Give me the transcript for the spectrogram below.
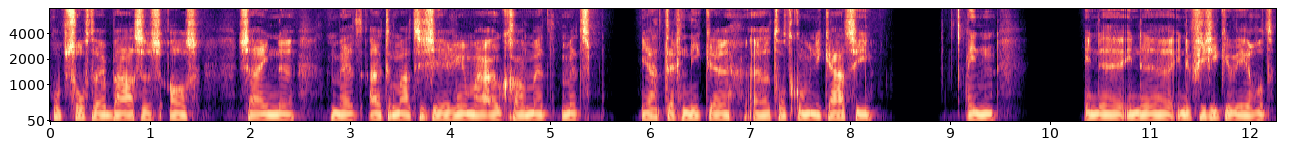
op softwarebasis als zijn met automatiseringen, maar ook gewoon met, met ja, technieken uh, tot communicatie in, in, de, in, de, in de fysieke wereld,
